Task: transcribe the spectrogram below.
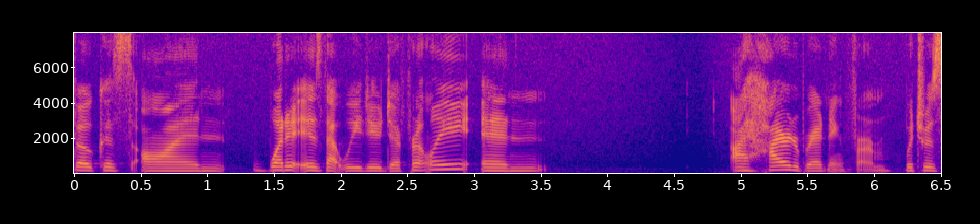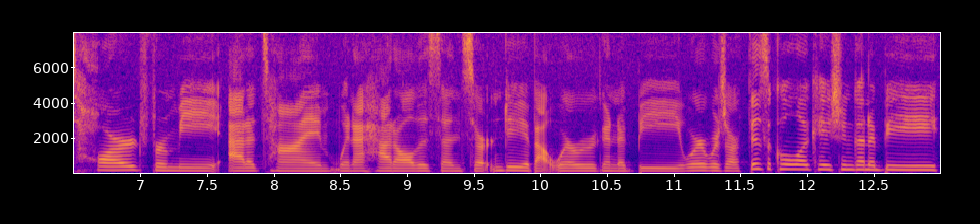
focus on what it is that we do differently and I hired a branding firm, which was hard for me at a time when I had all this uncertainty about where we were going to be, where was our physical location going to be,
